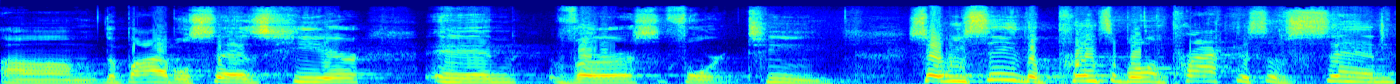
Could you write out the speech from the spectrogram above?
um, the Bible says here in verse 14. So we see the principle and practice of sin.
